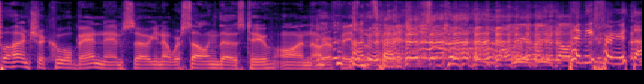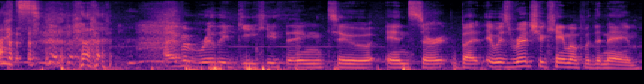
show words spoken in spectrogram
bunch of cool band names. So you know, we're selling those too on our Facebook page. Penny for your thoughts. I have a really geeky thing to insert, but it was Rich who came up with the name.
